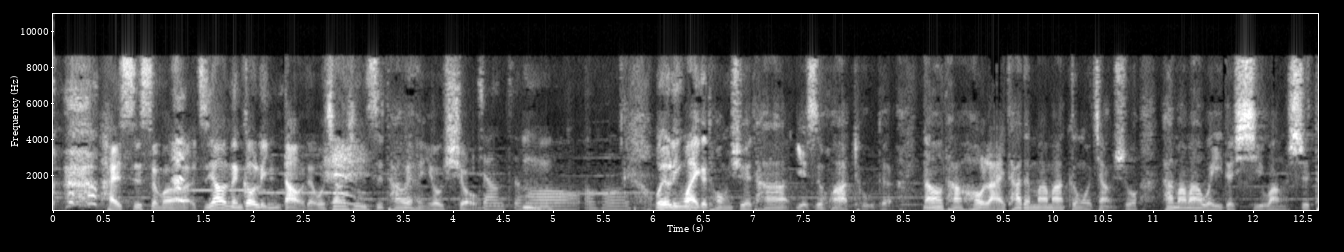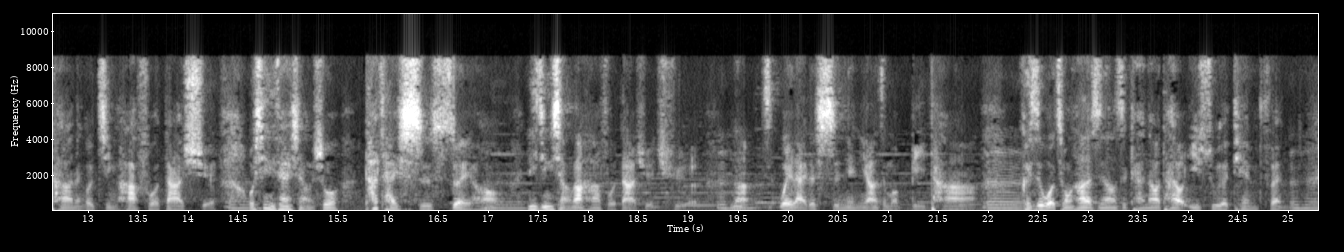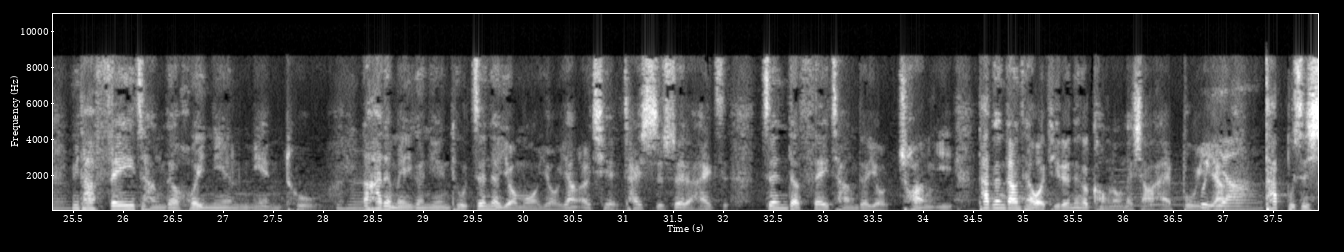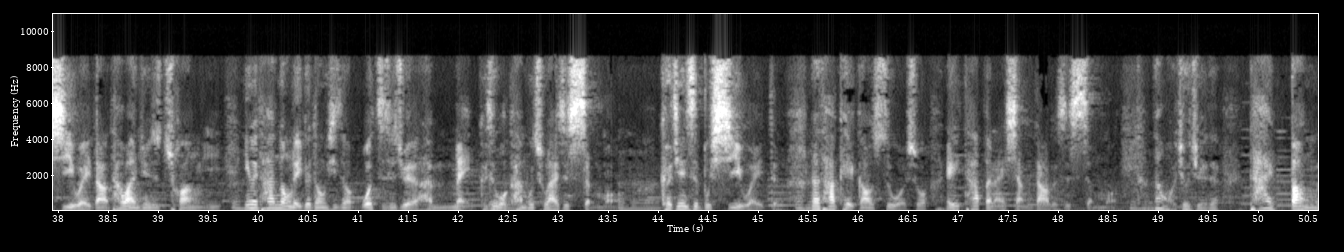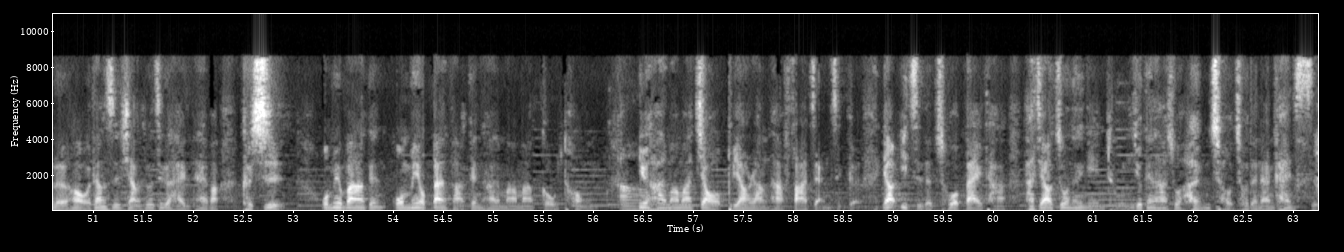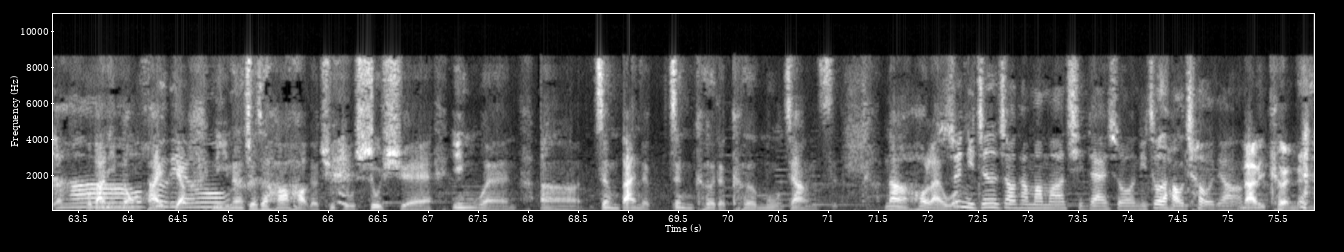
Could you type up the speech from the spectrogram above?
还是什么？只要能够领导的，我相信是他会很优秀。这样子哦，嗯，哦吼。我有另外一个同学，他也是画图的。然后他后来，他的妈妈跟我讲说，他妈妈唯一的希望是他能够进哈佛大学。嗯、我心里在想说，他才十岁哈，嗯、你已经想到哈佛大学去了。嗯、那未来的十年，你要怎么逼他？嗯。可是我从他的身上是看到他有艺术的天分。嗯哼。因为他非常的会捏黏土。嗯。那他的每一个粘土真的有模有样。而且才十岁的孩子，真的非常的有创意。他跟刚才我提的那个恐龙的小孩不一样，他不是细微到，他完全是创意。嗯、因为他弄了一个东西之后，我只是觉得很美，可是我看不出来是什么，嗯、可见是不细微的。嗯、那他可以告诉我说，诶，他本来想到的是什么？嗯、那我就觉得太棒了哈！我当时想说这个孩子太棒，可是我没有办法跟我没有办法跟他的妈妈沟通。因为他的妈妈叫我不要让他发展这个，要一直的挫败他。他只要做那个黏土，你就跟他说很丑，丑的难看死了，我把你弄坏掉。你呢，就是好好的去读数学、英文，呃，正班的正科的科目这样子。那后来我，所以你真的照他妈妈期待说你做的好丑这样？哪里可能？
